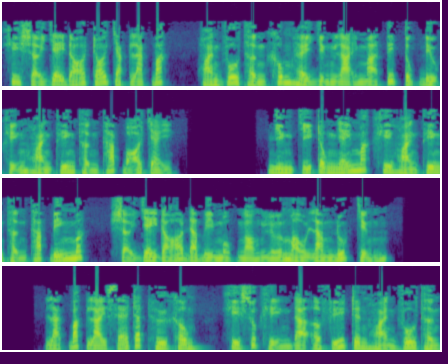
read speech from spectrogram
Khi sợi dây đó trói chặt lạc bắc, Hoàng vô thần không hề dừng lại mà tiếp tục điều khiển Hoàng thiên thần tháp bỏ chạy. Nhưng chỉ trong nháy mắt khi Hoàng thiên thần tháp biến mất, sợi dây đó đã bị một ngọn lửa màu lam nuốt chửng. Lạc bắc lại xé rách hư không, khi xuất hiện đã ở phía trên Hoàng vô thần.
